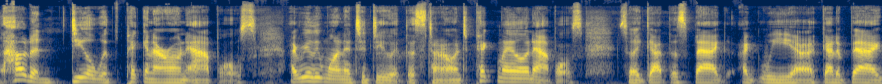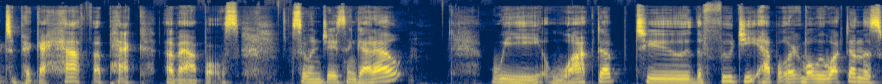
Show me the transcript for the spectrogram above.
how to deal with picking our own apples. I really wanted to do it this time. I wanted to pick my own apples. So I got this bag. I, we uh, got a bag to pick a half a peck of apples. So when Jason got out, we walked up to the Fuji apple. Well, we walked down this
